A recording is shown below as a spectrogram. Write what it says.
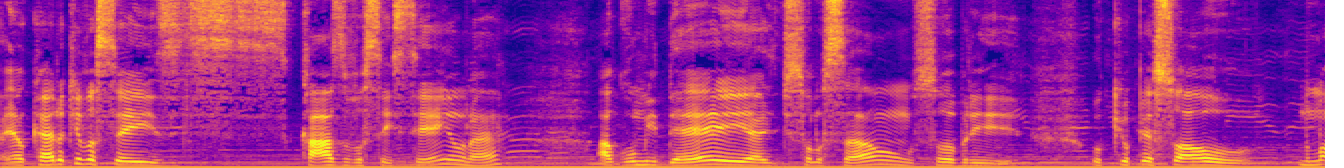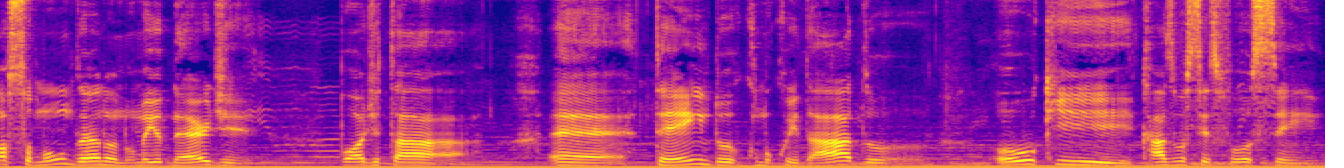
Eu quero que vocês, caso vocês tenham, né, alguma ideia de solução sobre o que o pessoal no nosso mundo, né, no, meio nerd, pode estar tá, é, tendo como cuidado, ou que caso vocês fossem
